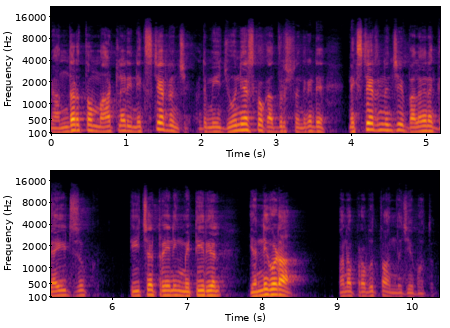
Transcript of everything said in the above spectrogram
మీ అందరితో మాట్లాడి నెక్స్ట్ ఇయర్ నుంచి అంటే మీ జూనియర్స్కి ఒక అదృష్టం. ఎందుకంటే నెక్స్ట్ ఇయర్ నుంచి బలమైన గైడ్స్ టీచర్ ట్రైనింగ్ మెటీరియల్ ఇవన్నీ కూడా మన ప్రభుత్వం అందజేయబోతుంది.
